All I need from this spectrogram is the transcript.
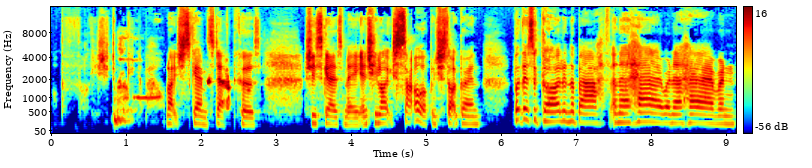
what the fuck is she talking about like she scared me to death because she scares me and she like sat up and she started going but there's a girl in the bath and her hair and her hair and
